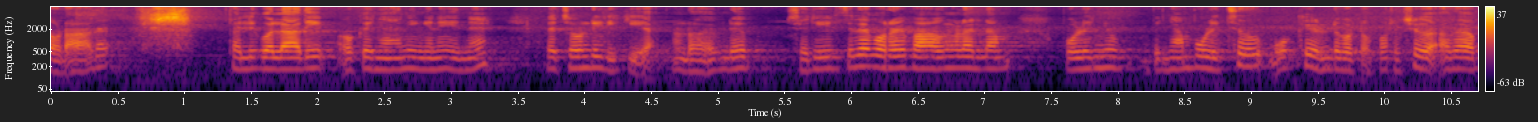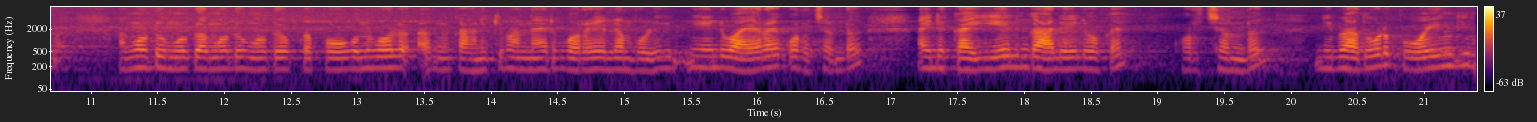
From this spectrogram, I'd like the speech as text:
തൊടാതെ തല്ലിക്കൊല്ലാതെയും ഒക്കെ ഞാനിങ്ങനെ ഇതിനെ വെച്ചുകൊണ്ടിരിക്കുക ഉണ്ടോ അതിന്റെ ശരീരത്തിലെ കുറേ ഭാഗങ്ങളെല്ലാം പൊളിഞ്ഞു. ഞാൻ പൊളിച്ചത് ഒക്കെ ഉണ്ട് കേട്ടോ. കുറച്ച് അത് അങ്ങോട്ടും ഇങ്ങോട്ടും അങ്ങോട്ടും ഇങ്ങോട്ടും ഒക്കെ പോകുന്ന പോലെ അങ്ങ് കാണിക്കും. അന്നേരം കുറേ എല്ലാം പൊളിയും. ഇനി അതിന്റെ വയറേ കുറച്ചുണ്ട്. അതിന്റെ കയ്യിലും കാലയിലും ഒക്കെ കുറച്ചുണ്ട്. ഇനിയിപ്പോൾ അതുകൂടെ പോയെങ്കിൽ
